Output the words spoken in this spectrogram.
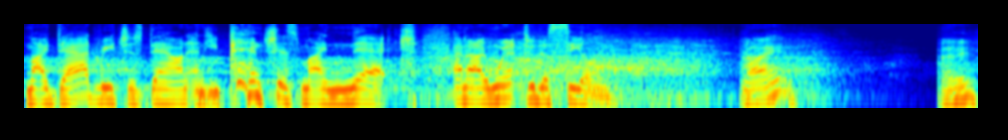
my dad reaches down and he pinches my neck, and I went through the ceiling. Right? Right?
